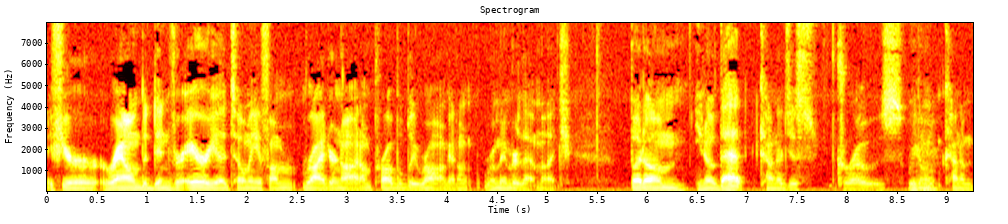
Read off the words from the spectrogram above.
If you're around the Denver area, tell me if I'm right or not. I'm probably wrong. I don't remember that much. But um, you know, that kind of just grows. We Mhm. don't kind of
